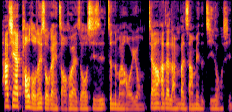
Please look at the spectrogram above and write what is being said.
他现在抛投那手感也找回来之后，其实真的蛮好用，加上他在篮板上面的机动性。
